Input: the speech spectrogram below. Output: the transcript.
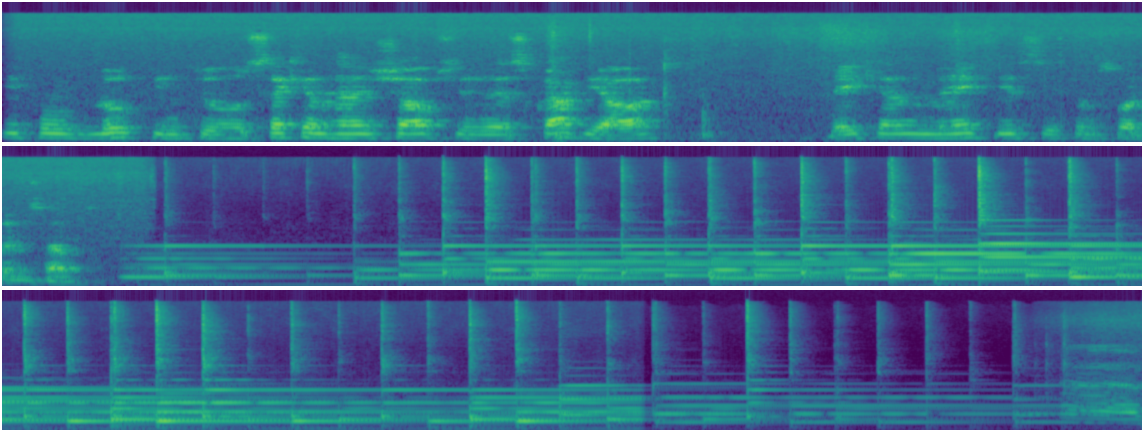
people look into second-hand shops in the scrapyard, they can make these systems for themselves. uh,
